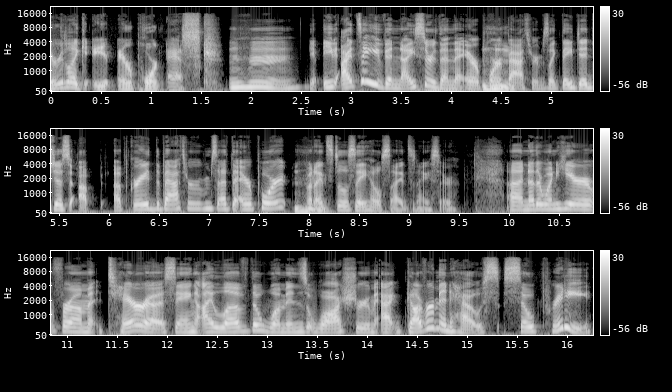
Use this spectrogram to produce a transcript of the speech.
Very like a- airport esque. E- I'd say even nicer than the airport Mm-hmm. bathrooms. Like they did just up upgrade the bathrooms at the airport, Mm-hmm. but I'd still say Hillside's nicer. Uh, another one here from Tara saying, "I love the women's washroom at Government House. So pretty."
